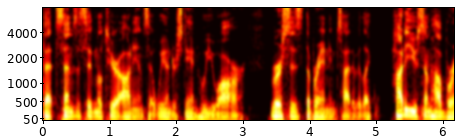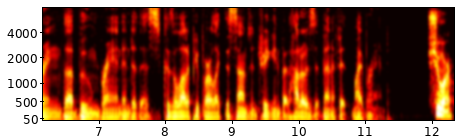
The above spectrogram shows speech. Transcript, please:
that sends a signal to your audience that we understand who you are versus the branding side of it. Like, how do you somehow bring the boom brand into this? Because a lot of people are like, this sounds intriguing, but how does it benefit my brand? Sure.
